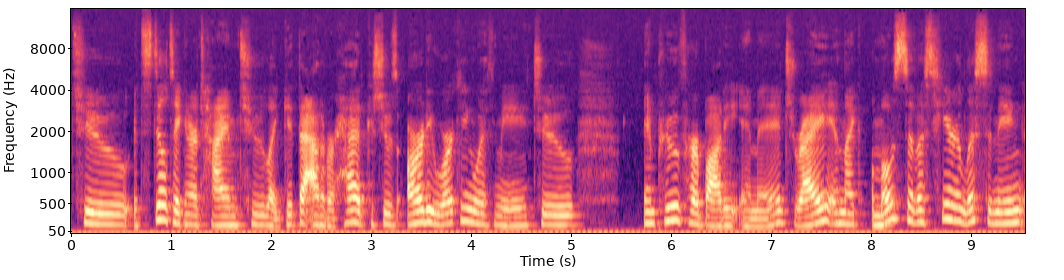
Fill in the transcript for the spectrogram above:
to it's still taking her time to like get that out of her head because she was already working with me to improve her body image, right? And like most of us here listening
